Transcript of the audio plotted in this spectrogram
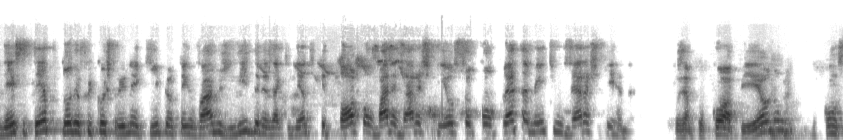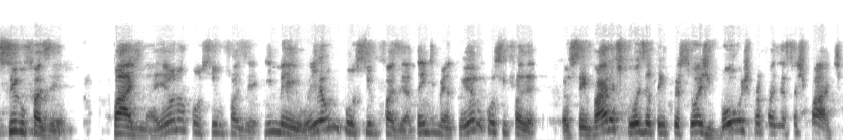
Nesse tempo todo eu fui construindo a equipe, eu tenho vários líderes aqui dentro que tocam várias áreas que eu sou completamente um zero à esquerda. Por exemplo, copy, eu não consigo fazer. Página, eu não consigo fazer. E-mail, eu não consigo fazer. Atendimento, eu não consigo fazer. Eu sei várias coisas, eu tenho pessoas boas para fazer essas partes.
